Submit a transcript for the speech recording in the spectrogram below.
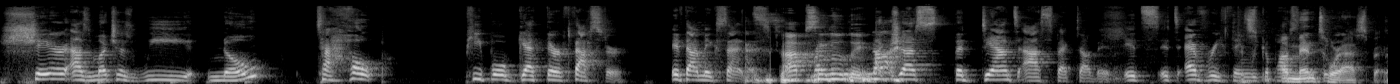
share as much as we know to help people get there faster. If that makes sense. Absolutely. Not just the dance aspect of it. It's it's everything we could possibly a mentor think. aspect,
